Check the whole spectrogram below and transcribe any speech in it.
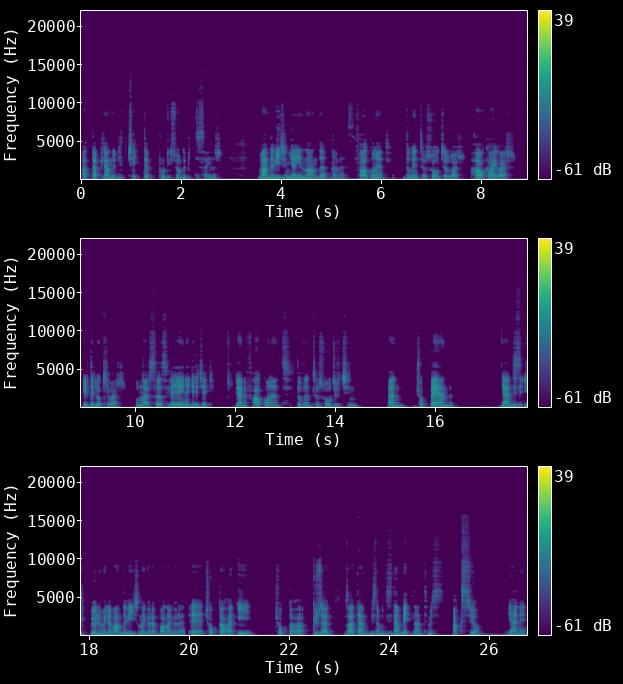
Hatta planlıyor değil, çekti. Prodüksiyonda bitti sayılır. WandaVision yayınlandı. Evet. Falcon and the Winter Soldier var. Hawkeye var. Bir de Loki var. Bunlar sırasıyla yayına girecek. Yani Falcon and the Winter Soldier için ben çok beğendim. Yani dizi ilk bölümüyle WandaVision'a göre bana göre e, çok daha iyi, çok daha güzel. Zaten bizim bu diziden beklentimiz aksiyon. Yani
